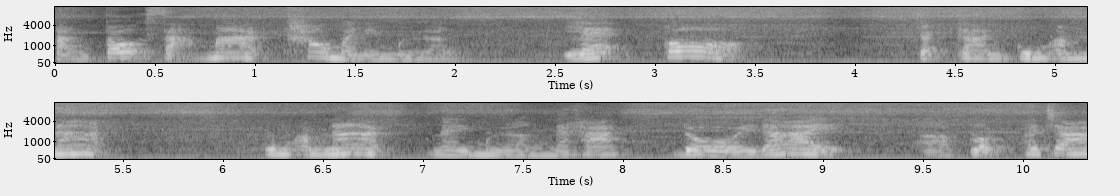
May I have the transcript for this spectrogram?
ต่างโต๊ะสามารถเข้ามาในเมือง และก็จัดการกลุ่มอำนาจ กุมอำนาจในเมืองนะคะ โดยได้ปลดพระเจ้า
